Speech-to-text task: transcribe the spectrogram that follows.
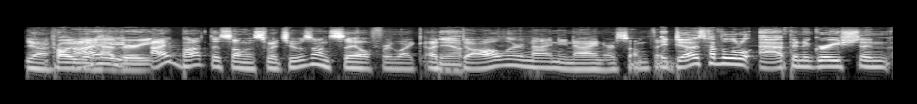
Yeah, you probably wouldn't I, have very. I bought this on the Switch. It was on sale for like a Yeah. dollar ninety nine or something. It does have a little app integration,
